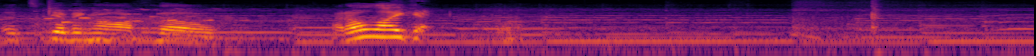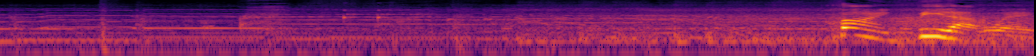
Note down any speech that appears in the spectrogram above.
It's giving off, though. I don't like it. Fine, be that way.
